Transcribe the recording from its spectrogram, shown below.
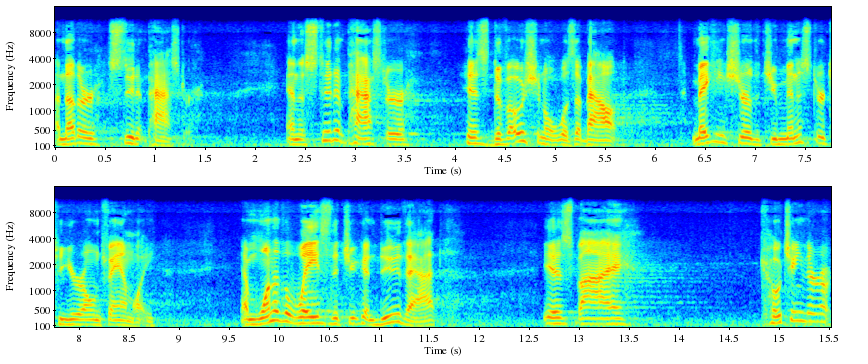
another student pastor. And the student pastor, his devotional was about making sure that you minister to your own family. And one of the ways that you can do that is by coaching their,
